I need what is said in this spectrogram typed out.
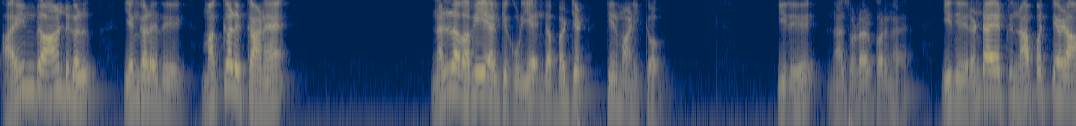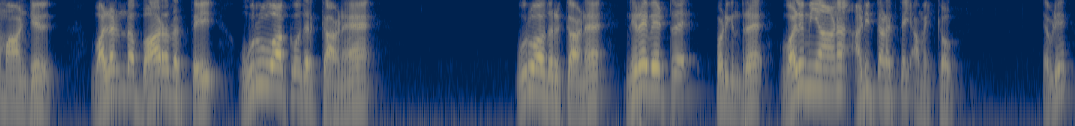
ஐந்து ஆண்டுகள் எங்களது மக்களுக்கான நல்ல வகையை அளிக்கக்கூடிய இந்த பட்ஜெட் தீர்மானிக்கும். இது நான் சொல்கிறார் பாருங்கள் இது ரெண்டாயிரத்தி நாற்பத்தேழாம் ஆண்டில் வளர்ந்த பாரதத்தை உருவாக்குவதற்கான உருவாவதற்கான நிறைவேற்றப்படுகின்ற வலிமையான அடித்தளத்தை அமைக்கும். எப்படி?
